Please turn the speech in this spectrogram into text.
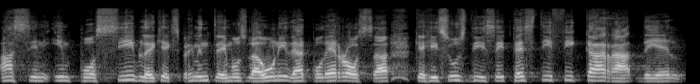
hacen imposible que experimentemos la unidad poderosa que Jesús dice testificará de Él.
